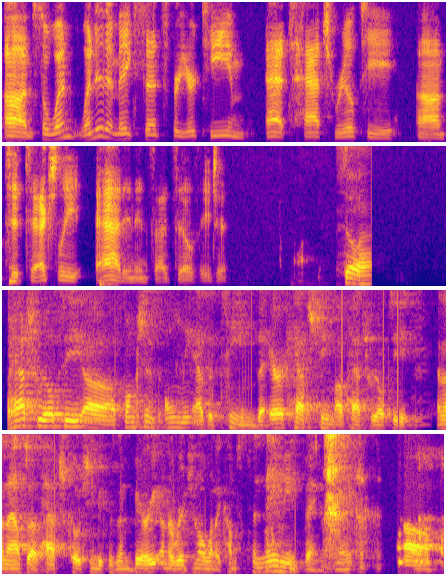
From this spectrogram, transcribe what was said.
Um, so when when did it make sense for your team at Hatch Realty um, to to actually add an inside sales agent? So Hatch Realty uh, functions only as a team, the Eric Hatch team of Hatch Realty, and then I also have Hatch Coaching because I'm very unoriginal when it comes to naming things. Nate. um,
